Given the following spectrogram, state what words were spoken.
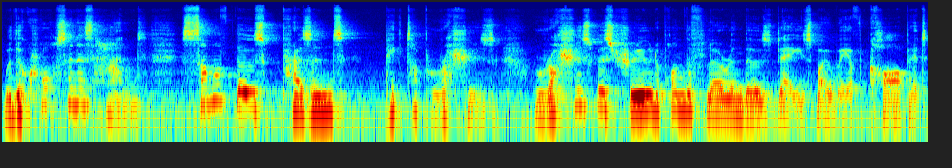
with the cross in his hand, some of those present picked up rushes. Rushes were strewn upon the floor in those days by way of carpet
